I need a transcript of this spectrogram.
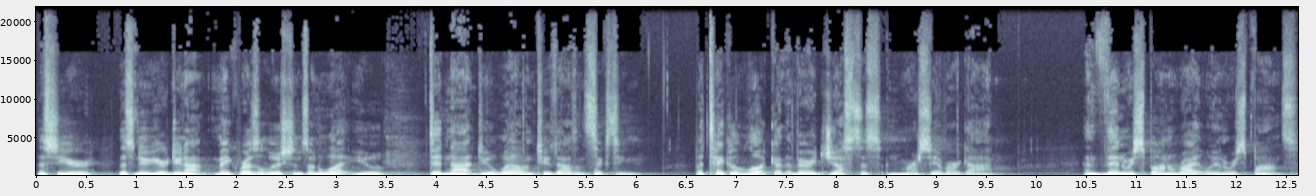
this year, this new year, do not make resolutions on what you did not do well in 2016, but take a look at the very justice and mercy of our God, and then respond rightly in response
